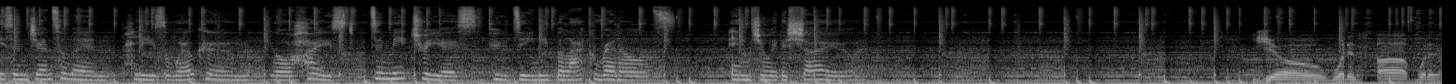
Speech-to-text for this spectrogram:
Ladies and gentlemen, please welcome your host, Demetrius Houdini Black Reynolds. Enjoy the show. Yo, what is up? What is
